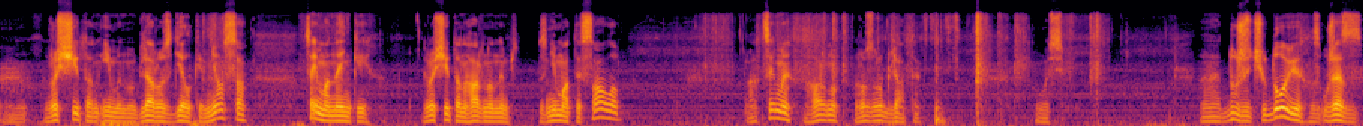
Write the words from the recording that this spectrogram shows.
Е, Розчитан іменно для розділки м'яса. Цей маленький. Розчитан гарно ним знімати сало. А цими гарно розробляти. Ось. Е, Дуже чудові, з- уже з-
